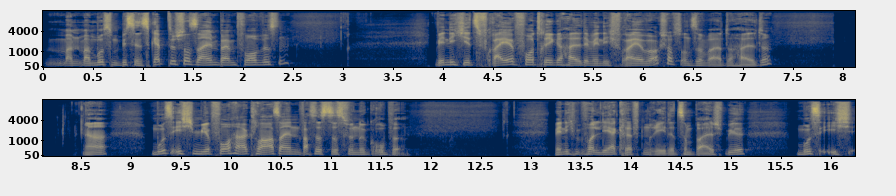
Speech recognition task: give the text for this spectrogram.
man, man muss ein bisschen skeptischer sein beim Vorwissen. Wenn ich jetzt freie Vorträge halte, wenn ich freie Workshops und so weiter halte, ja, muss ich mir vorher klar sein, was ist das für eine Gruppe. Wenn ich von Lehrkräften rede zum Beispiel, muss ich,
